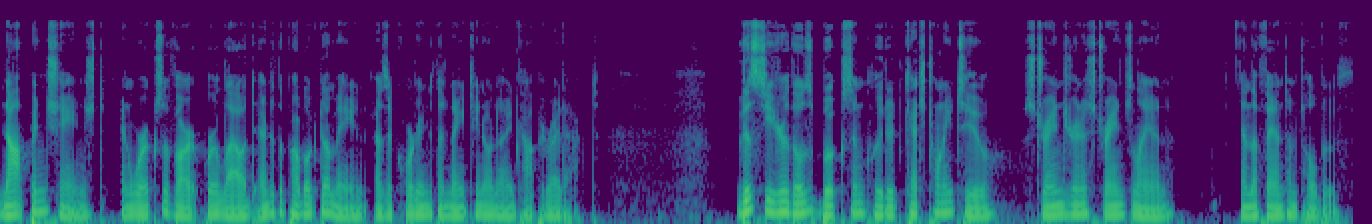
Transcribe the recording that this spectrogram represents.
not been changed and works of art were allowed to enter the public domain as according to the 1909 Copyright Act. This year, those books included Catch 22, Stranger in a Strange Land, and The Phantom Tollbooth.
